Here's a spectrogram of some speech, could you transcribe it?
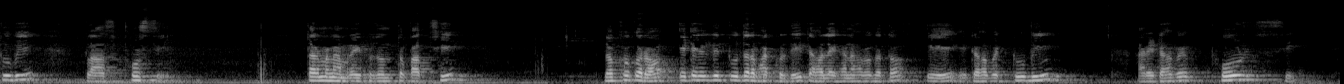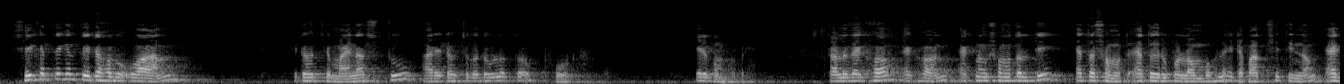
two B plus four C তার মানে আমরা এই পর্যন্ত পাচ্ছি। লক্ষ্য করো, এটাকে যদি টু দ্বারা ভাগ করে দিই, তাহলে এখানে হবে কত? এ এটা হবে টু বি আর এটা হবে ফোর সি সেই ক্ষেত্রে কিন্তু এটা হবে ওয়ান এটা হচ্ছে মাইনাস টু আর এটা হচ্ছে কত বলো তো ফোর এরকম হবে। তাহলে দেখো, এখন এক নং সমতলটি এত সমতল এত এর উপর লম্ব হলে এটা পাচ্ছি তিন নং। এক,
